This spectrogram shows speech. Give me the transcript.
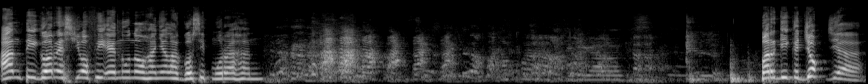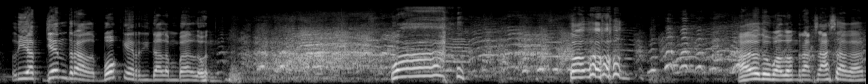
Anti gores Yofi Enuno hanyalah gosip murahan. Pergi ke Jogja, lihat jenderal boker di dalam balon. Wah, tolong. Ayo tuh balon raksasa kan.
